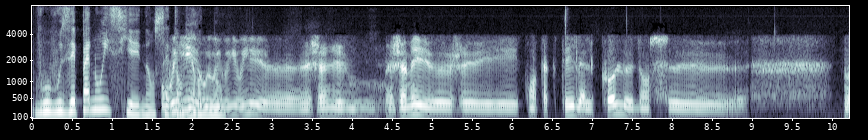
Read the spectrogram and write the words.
Vous vous épanouissiez dans cet oui, environnement? oui, oui, oui. ja- jamais j'ai contacté l'alcool dans ce dans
